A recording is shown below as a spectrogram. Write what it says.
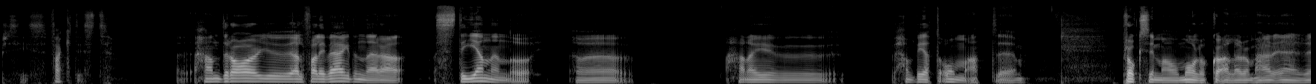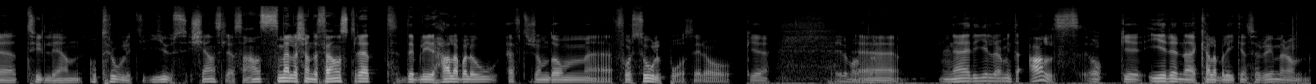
Precis, faktiskt. Han drar ju i alla fall iväg den där äh, stenen då Eh, han har ju, han vet om att eh, Proxima och Moloch och alla de här är eh, tydligen otroligt ljuskänsliga. Så han smäller sönder fönstret, det blir halabaloo eftersom de får sol på sig då. Och, nej, det gillar de inte alls. Och eh, i den där kalabaliken så rymmer de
